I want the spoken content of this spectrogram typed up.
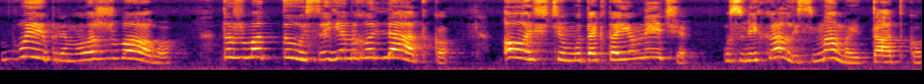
випрямила жваво, тож матуся, янголятко. Ось чому так таємниче усміхались мама і татко.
